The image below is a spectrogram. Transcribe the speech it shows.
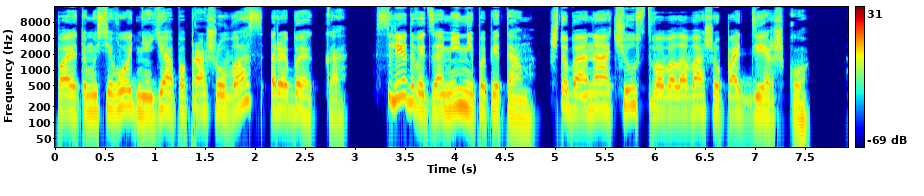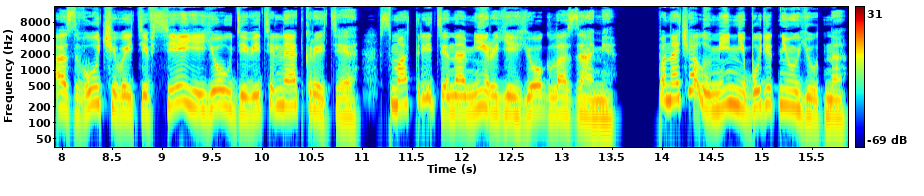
Поэтому сегодня я попрошу вас, Ребекка, следовать за Минни по пятам, чтобы она чувствовала вашу поддержку. Озвучивайте все ее удивительные открытия, смотрите на мир ее глазами. Поначалу Минни будет неуютно.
